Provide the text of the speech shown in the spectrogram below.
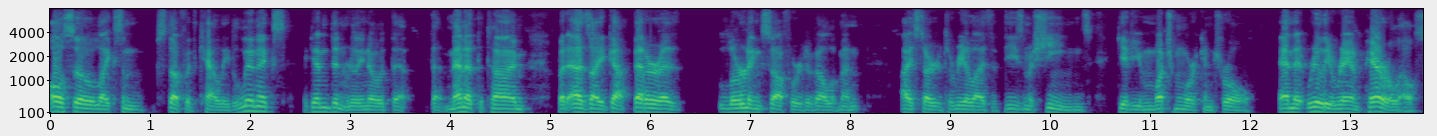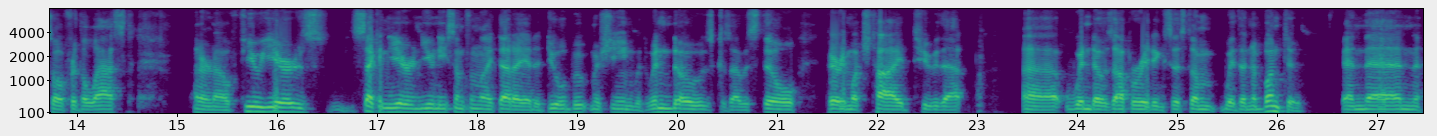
Also, like some stuff with Kali Linux. Again, didn't really know what that, that meant at the time. But as I got better at learning software development, I started to realize that these machines give you much more control. And it really ran parallel. So for the last I don't know, few years, second year in uni, something like that. I had a dual boot machine with Windows because I was still very much tied to that uh, Windows operating system with an Ubuntu. And then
